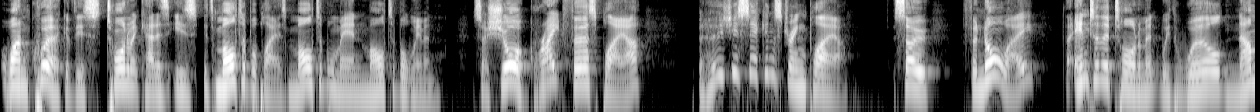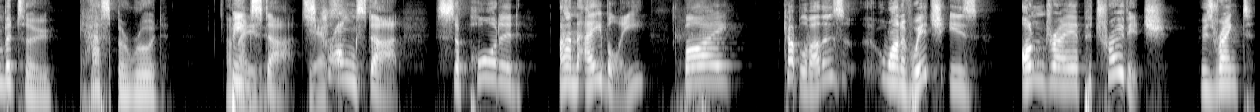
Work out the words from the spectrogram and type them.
One quirk of this tournament, Cat, is, is it's multiple players, multiple men, multiple women. So, sure, great first player, but who's your second string player? So, for Norway, they enter the tournament with world number two, Casper Ruud. Big Amazing. start, Yes. strong start, supported unably by a couple of others, one of which is Andrea Petrovic, who's ranked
